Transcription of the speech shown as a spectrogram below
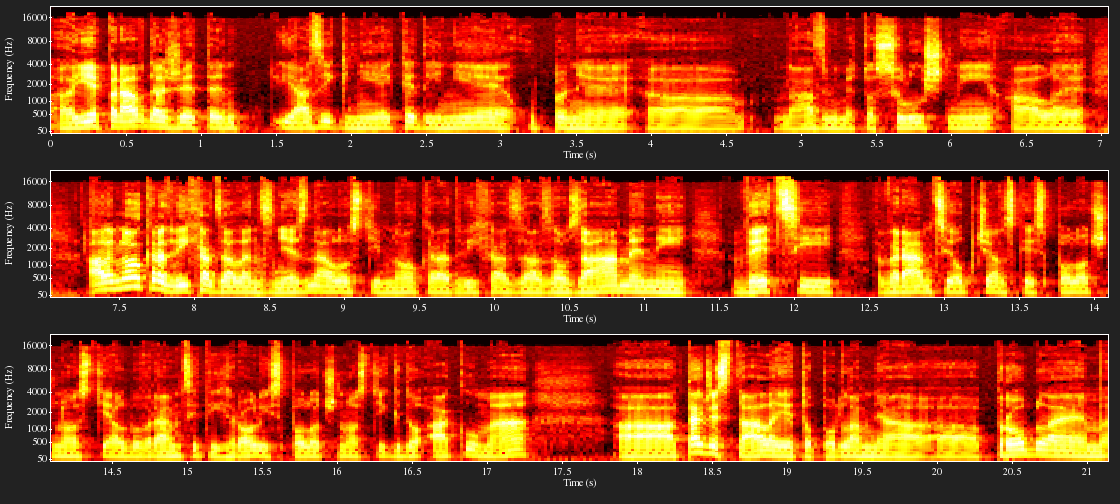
je pravda, že ten jazyk niekedy nie je úplne, nazvime to, slušný, ale, ale mnohokrát vychádza len z neznalosti, mnohokrát vychádza zo zámeny veci v rámci občianskej spoločnosti alebo v rámci tých rolí spoločnosti, kto akú má. A, takže stále je to podľa mňa a, problém a,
